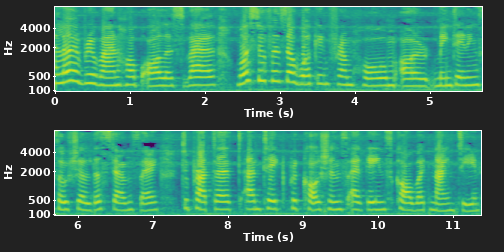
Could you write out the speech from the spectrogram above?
Hello everyone, hope all is well. Most of us are working from home or maintaining social distancing to protect and take precautions against COVID-19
